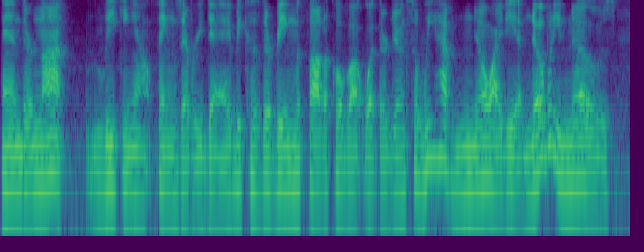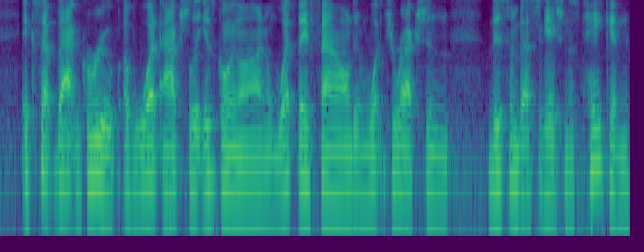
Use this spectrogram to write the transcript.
and they're not leaking out things every day because they're being methodical about what they're doing. So we have no idea. Nobody knows except that group of what actually is going on and what they found and what direction this investigation has taken.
